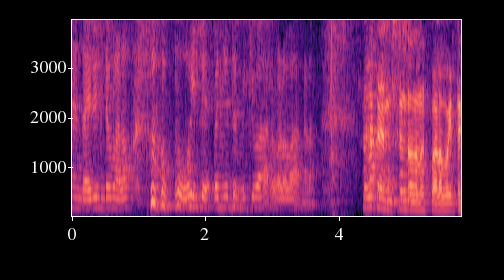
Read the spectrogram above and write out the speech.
എന്തായാലും എന്റെ വളം പോയില്ലേ? അപ്പം ഞാൻ ഇതുമ്മയ്ക്ക് വേറെ വളം വാങ്ങണം. ടെൻഷൻ വള പോയിട്ട്?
